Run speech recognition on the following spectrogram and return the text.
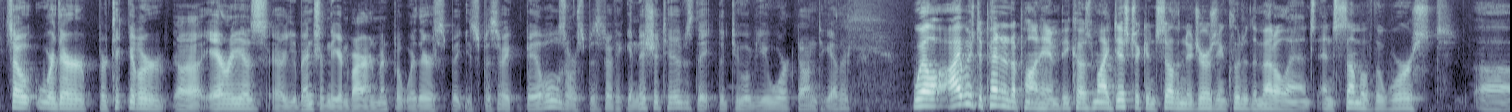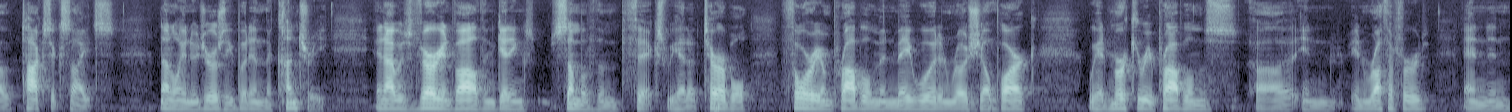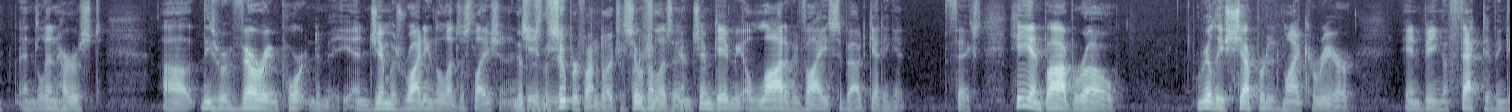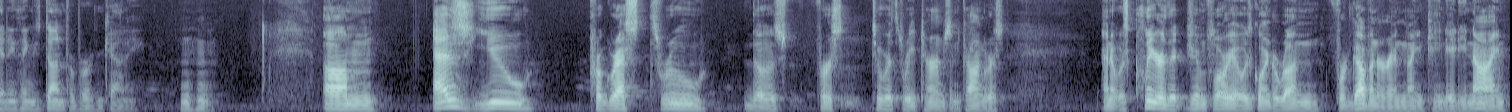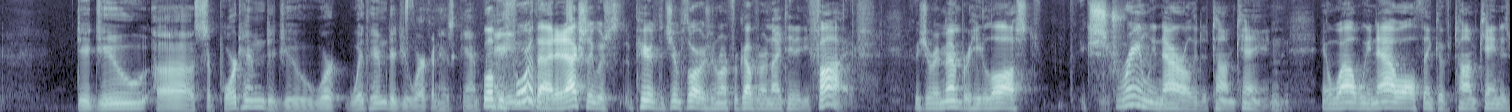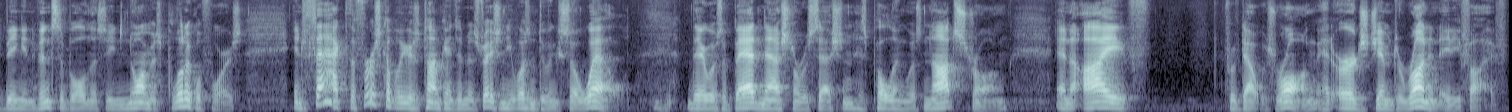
So, were there particular uh, areas? Uh, you mentioned the environment, but were there spe- specific bills or specific initiatives that the two of you worked on together? Well, I was dependent upon him because my district in southern New Jersey included the Meadowlands and some of the worst uh, toxic sites, not only in New Jersey, but in the country. And I was very involved in getting some of them fixed. We had a terrible thorium problem in Maywood and Rochelle mm-hmm. Park. We had mercury problems uh, in, in Rutherford and, in, and Lyndhurst. Uh, these were very important to me, and Jim was writing the legislation. And this was the Superfund legislation. Superfund legislation. Yeah. Jim gave me a lot of advice about getting it fixed. He and Bob Roe really shepherded my career in being effective in getting things done for Bergen County. Mm-hmm. Um, as you progressed through those first two or three terms in Congress, and it was clear that Jim Florio was going to run for governor in 1989. Did you uh, support him? Did you work with him? Did you work on his campaign? Well, before that, it actually was appeared that Jim Florio was going to run for governor in 1985, because you remember he lost extremely narrowly to Tom Kean. Mm-hmm. And while we now all think of Tom Kean as being invincible and this enormous political force, in fact, the first couple of years of Tom Kean's administration, he wasn't doing so well. Mm-hmm. There was a bad national recession. His polling was not strong. And I proved out was wrong, had urged Jim to run in 85.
